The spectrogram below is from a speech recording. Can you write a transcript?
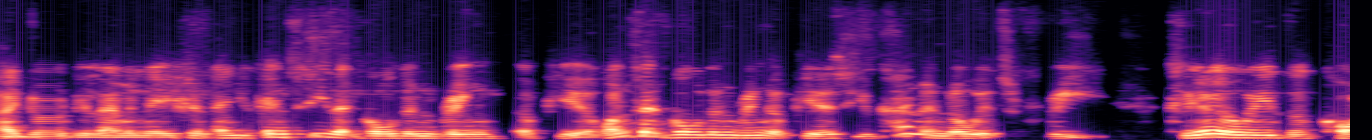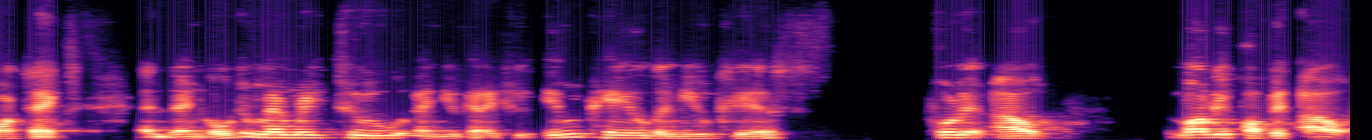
hydrodelamination. And you can see that golden ring appear. Once that golden ring appears, you kind of know it's free. Clear away the cortex and then go to memory two and you can actually impale the nucleus, pull it out, lollipop it out,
